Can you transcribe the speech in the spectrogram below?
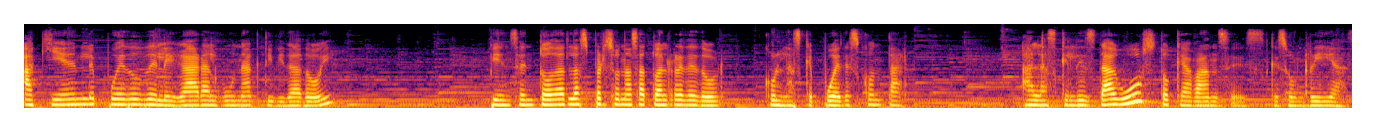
¿A quién le puedo delegar alguna actividad hoy? Piensa en todas las personas a tu alrededor con las que puedes contar, a las que les da gusto que avances, que sonrías.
